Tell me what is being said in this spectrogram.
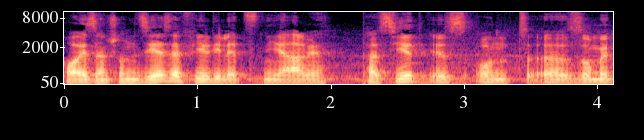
Häusern schon sehr, sehr viel die letzten Jahre passiert ist und äh, somit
